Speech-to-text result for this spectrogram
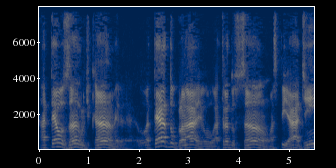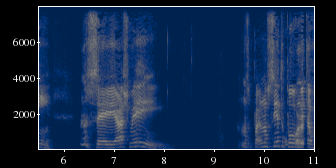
até os ângulos de câmera, até a dublagem, a tradução, as piadinhas, não sei, acho meio. Não, não sinto o povo muito,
